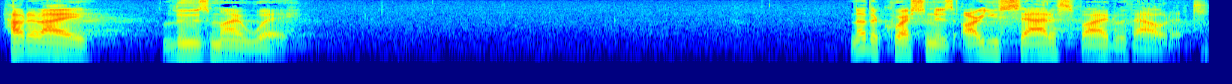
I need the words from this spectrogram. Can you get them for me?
How did I lose my way? Another question is Are you satisfied without it?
